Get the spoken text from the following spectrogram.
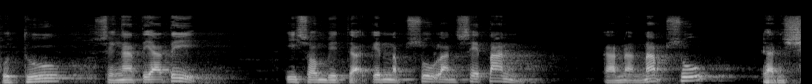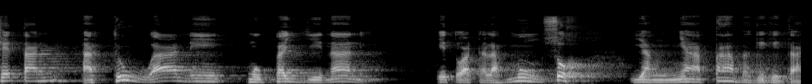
kudu sing hati-hati iso mbedake nafsu lan setan. Karena nafsu dan setan aduwani mubayyinani itu adalah mungsuh yang nyata bagi kita.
